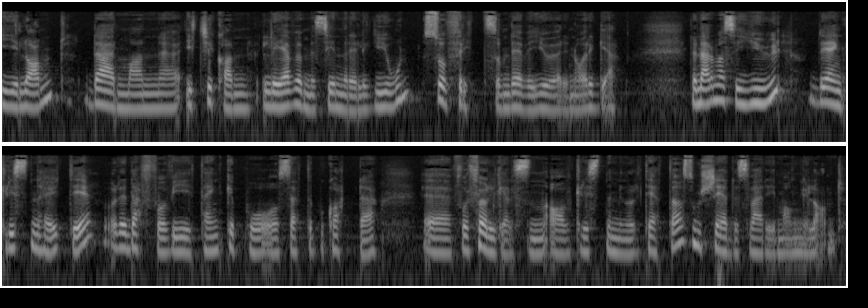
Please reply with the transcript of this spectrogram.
i land der man eh, ikke kan leve med sin religion så fritt som det vi gjør i Norge. Det nærmer seg jul, det er en kristen høytid, og det er derfor vi tenker på å sette på kartet eh, forfølgelsen av kristne minoriteter, som skjer dessverre i mange land.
